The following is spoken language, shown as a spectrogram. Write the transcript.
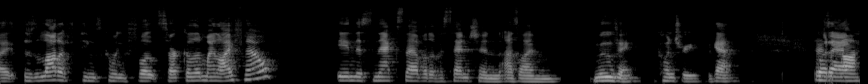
I, there's a lot of things coming full circle in my life now in this next level of ascension as I'm moving countries again. There's but, um,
